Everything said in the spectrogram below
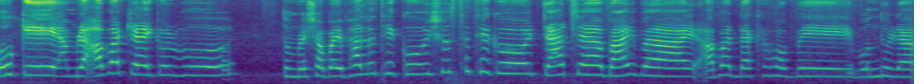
ওকে আমরা আবার ট্রাই করব। তোমরা সবাই ভালো থেকো সুস্থ থেকো টাটা বাই বাই আবার দেখা হবে বন্ধুরা।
